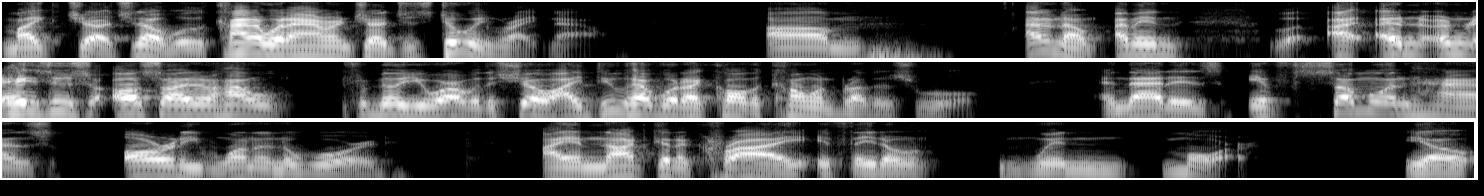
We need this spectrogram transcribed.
Mike Judge. No, well, kind of what Aaron Judge is doing right now. Um, I don't know. I mean, I and, and Jesus also I don't know how familiar you are with the show. I do have what I call the Coen Brothers rule, and that is if someone has already won an award, I am not going to cry if they don't win more. You know,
